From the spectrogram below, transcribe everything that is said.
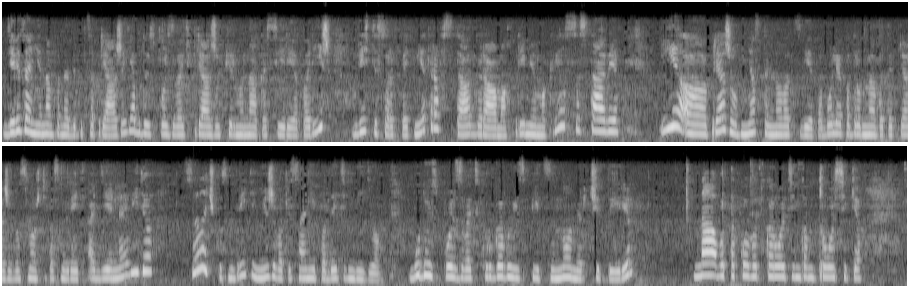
Для вязания нам понадобится пряжа. Я буду использовать пряжу фирмы Нака серия Париж 245 метров в 100 граммах. Премиум акрил в составе. И э, пряжа у меня стального цвета. Более подробно об этой пряже вы сможете посмотреть отдельное видео. Ссылочку смотрите ниже в описании под этим видео. Буду использовать круговые спицы номер 4 на вот такой вот коротеньком тросике.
